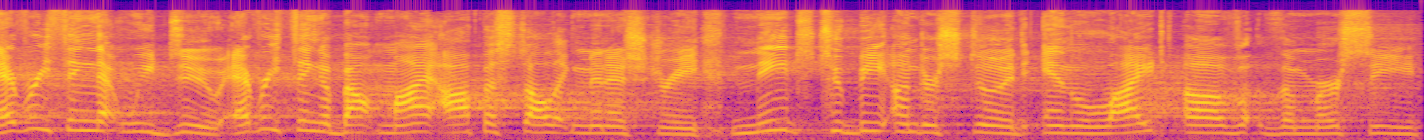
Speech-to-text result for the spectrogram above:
everything that we do, everything about my apostolic ministry needs to be understood in light of the mercy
